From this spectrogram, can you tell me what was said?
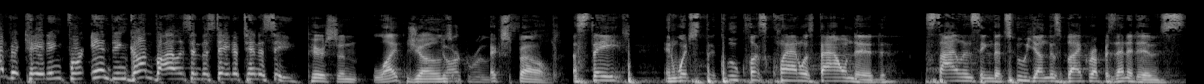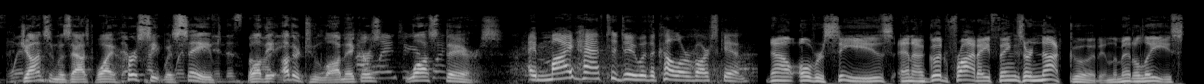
advocating for ending gun violence in the state of Tennessee. Pearson, like Jones, expelled. a state in which the Ku Klux Klan was founded, silencing the two youngest black representatives. Johnson was asked why her seat was saved while the other two lawmakers lost theirs. It might have to do with the color of our skin. Now overseas, and on Good Friday, things are not good in the Middle East.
